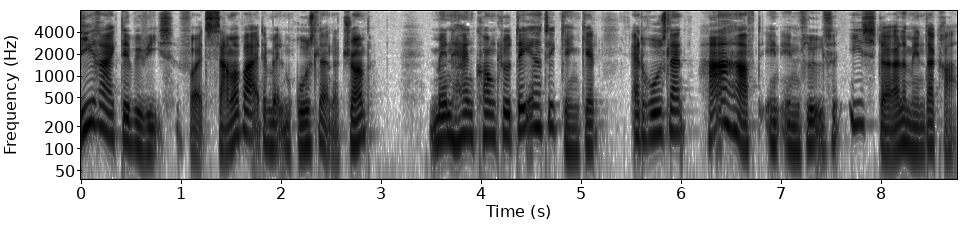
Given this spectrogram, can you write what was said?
direkte bevis for et samarbejde mellem Rusland og Trump, men han konkluderer til gengæld, at Rusland har haft en indflydelse i større eller mindre grad.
